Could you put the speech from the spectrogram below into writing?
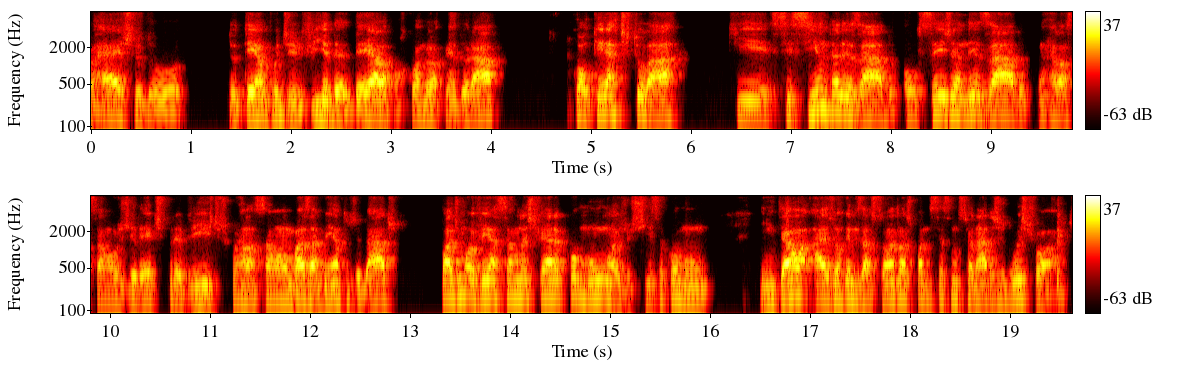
resto do, do tempo de vida dela, por quando ela perdurar, qualquer titular que se sinta lesado ou seja lesado com relação aos direitos previstos, com relação a um vazamento de dados, pode mover ação na esfera comum, a justiça comum. Então, as organizações elas podem ser sancionadas de duas formas:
